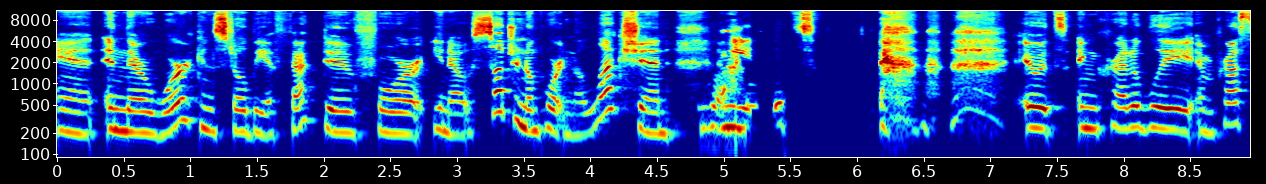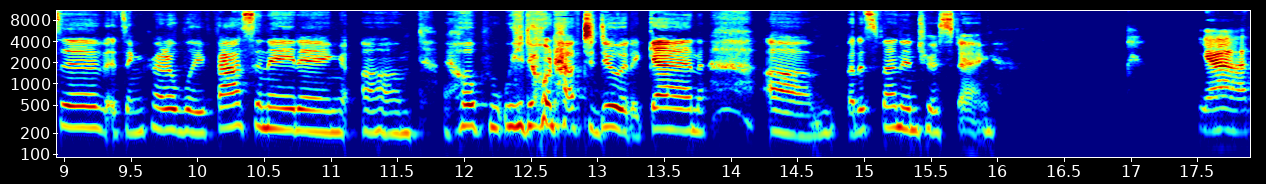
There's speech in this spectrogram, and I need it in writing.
and in their work and still be effective for you know such an important election yeah. i mean it's it's incredibly impressive. It's incredibly fascinating. Um, I hope we don't have to do it again, um, but it's been interesting. Yeah,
